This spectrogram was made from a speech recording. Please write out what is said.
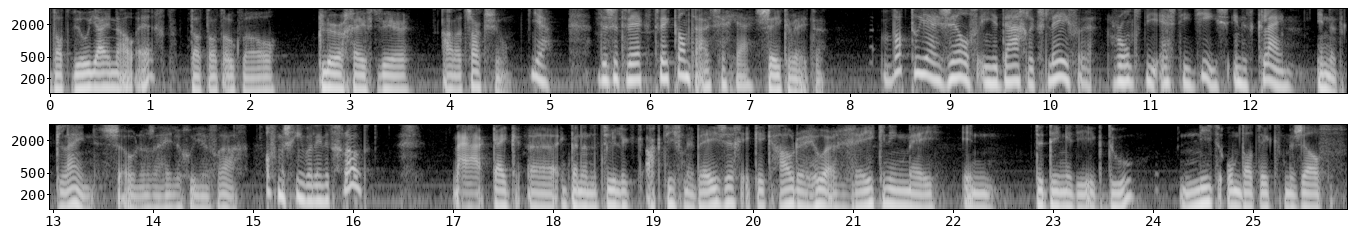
wat wil jij nou echt? Dat dat ook wel kleur geeft weer aan het saxion. Ja, dus het werkt twee kanten uit, zeg jij? Zeker weten. Wat doe jij zelf in je dagelijks leven rond die SDG's in het klein? In het klein? Zo, dat is een hele goede vraag. Of misschien wel in het groot? Nou ja, kijk, eh, ik ben er natuurlijk actief mee bezig. Ik, ik hou er heel erg rekening mee in de dingen die ik doe. Niet omdat ik mezelf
